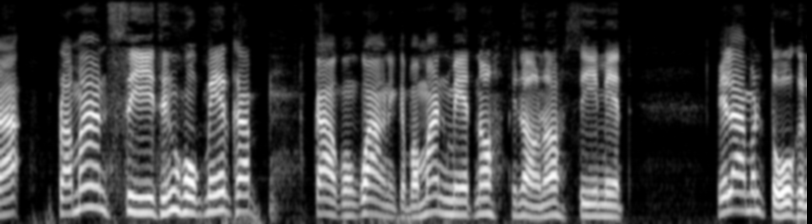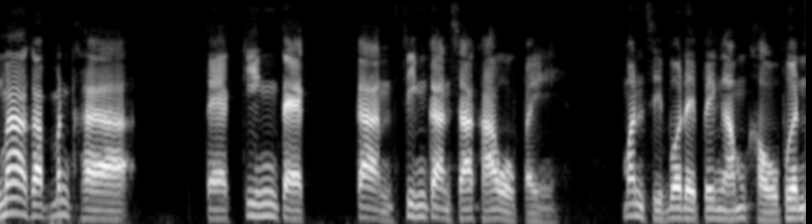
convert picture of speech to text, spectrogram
กะประมาณสี่ถึงหกเมตรครับก้าวกว้างๆนี่ก็ประมาณเมตรเนาะพี่น้องเนาะสี่เมตร เวลามันโตขึ้นมาครับ มันขาแตกกิ่งแตกก้านกิ่งก้านสาขาออกไป มันสิบ่ได้ไปงำเขาเพิ่น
